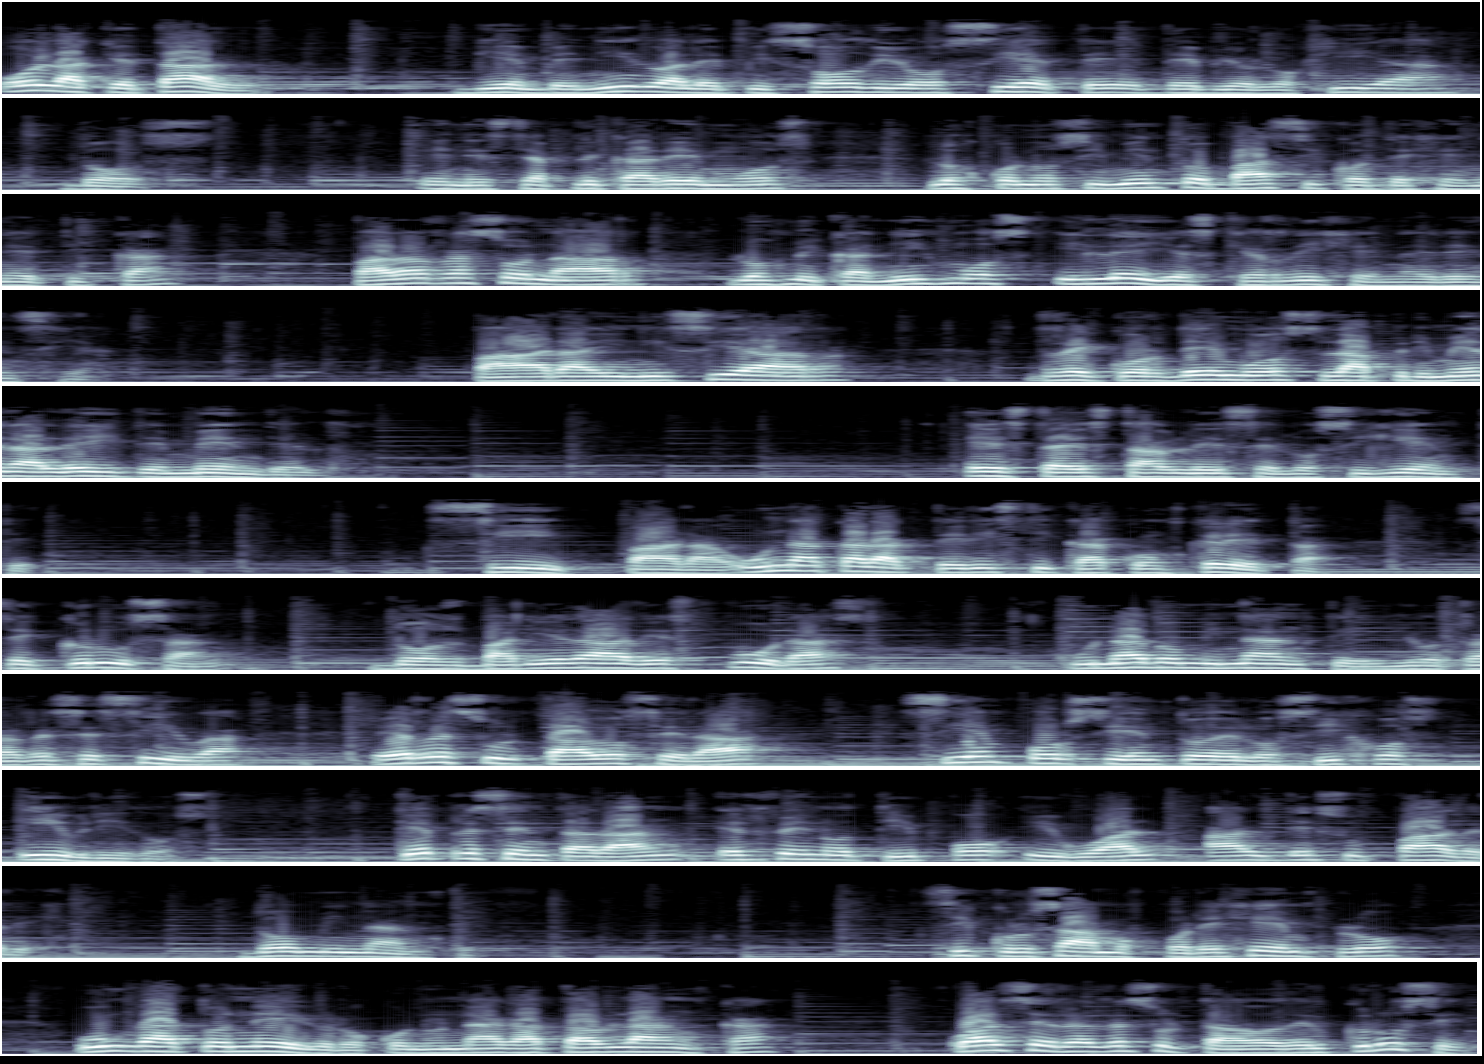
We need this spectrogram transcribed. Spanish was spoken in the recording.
Hola, ¿qué tal? Bienvenido al episodio 7 de Biología 2. En este aplicaremos los conocimientos básicos de genética para razonar los mecanismos y leyes que rigen la herencia. Para iniciar, recordemos la primera ley de Mendel. Esta establece lo siguiente. Si para una característica concreta se cruzan dos variedades puras, una dominante y otra recesiva, el resultado será 100% de los hijos híbridos, que presentarán el fenotipo igual al de su padre, dominante. Si cruzamos, por ejemplo, un gato negro con una gata blanca, ¿cuál será el resultado del cruce?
